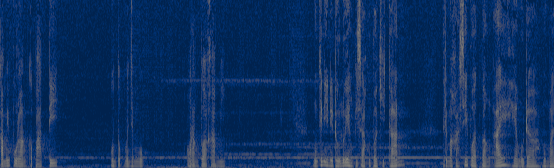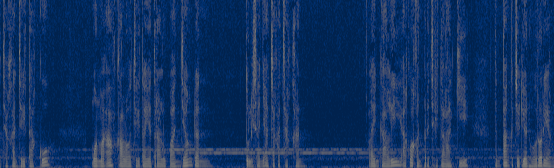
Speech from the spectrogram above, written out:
kami pulang ke Pati untuk menjenguk orang tua kami. Mungkin ini dulu yang bisa aku bagikan. Terima kasih buat Bang Ai yang udah membacakan ceritaku. Mohon maaf kalau ceritanya terlalu panjang dan tulisannya acak-acakan. Lain kali aku akan bercerita lagi tentang kejadian horor yang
